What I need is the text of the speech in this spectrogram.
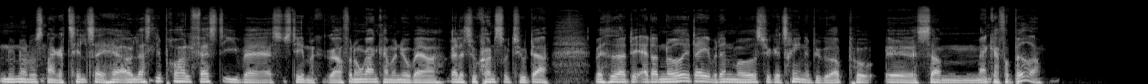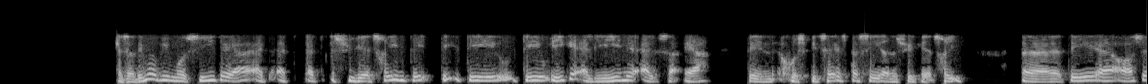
nu når du snakker tiltag her, og lad os lige prøve at holde fast i, hvad systemet kan gøre, for nogle gange kan man jo være relativt konstruktiv der. Hvad hedder det? Er der noget i dag ved den måde, psykiatrien er bygget op på, øh, som man kan forbedre? Altså det må vi må sige, det er, at, at, at psykiatrien, det, det, det, er jo, det er jo ikke alene altså er den hospitalsbaserede psykiatri. Uh, det er også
